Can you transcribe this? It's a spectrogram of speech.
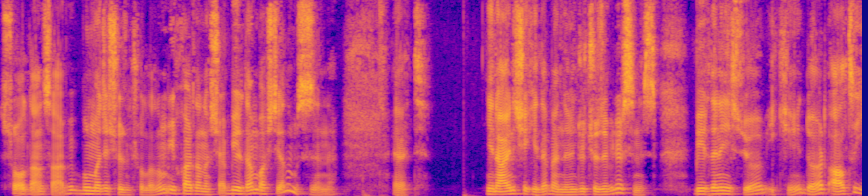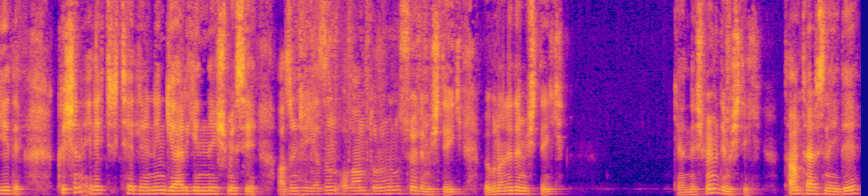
soldan sağa bir bulmaca çözmüş olalım. Yukarıdan aşağı birden başlayalım mı sizinle? Evet. Yine aynı şekilde benden önce çözebilirsiniz. Birde ne istiyor? 2, 4, 6, 7. Kışın elektrik tellerinin gerginleşmesi. Az önce yazın olan durumunu söylemiştik. Ve buna ne demiştik? Genleşme mi demiştik? Tam tersi neydi?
